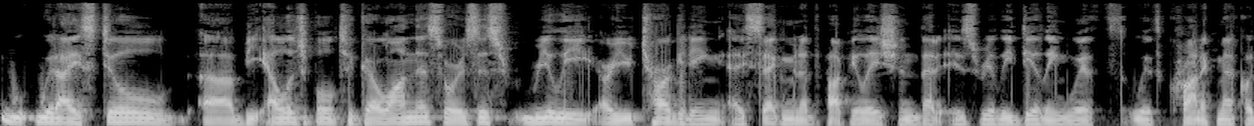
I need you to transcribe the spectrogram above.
would I still uh, be eligible to go on this, or is this really? Are you targeting a segment of the population that is really dealing with with chronic medical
